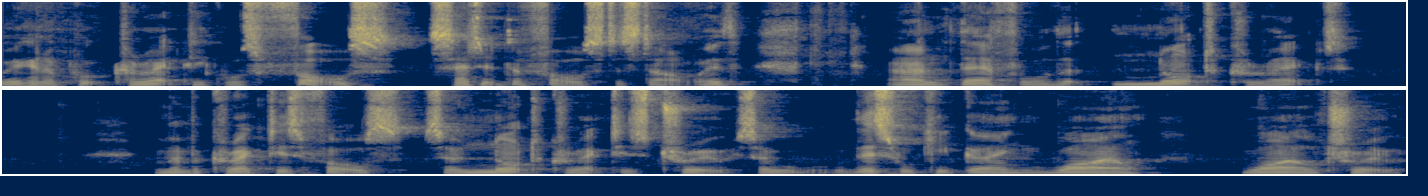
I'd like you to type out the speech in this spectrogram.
we're going to put correct equals false, set it to false to start with, and therefore that not correct, remember correct is false, so not correct is true. So this will keep going while, while true.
